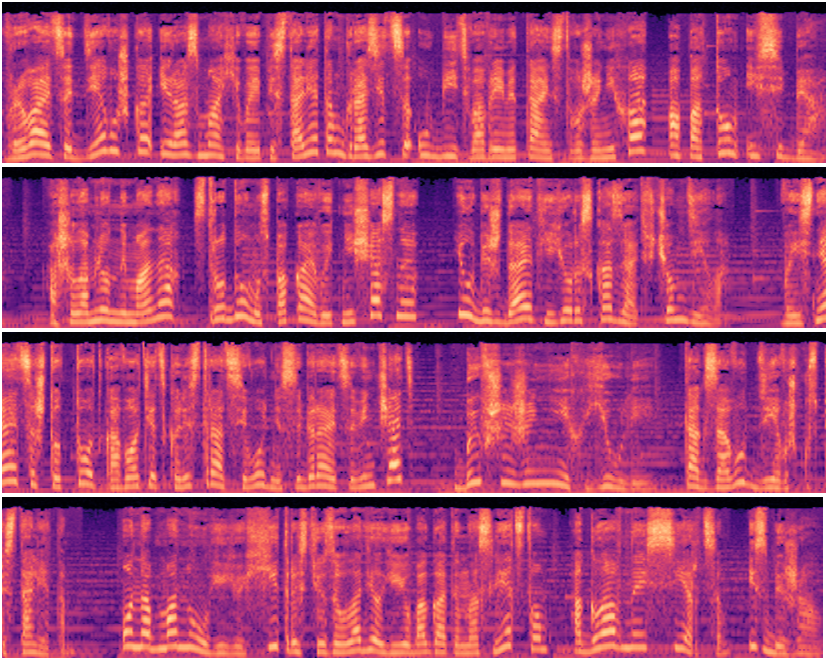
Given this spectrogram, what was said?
Врывается девушка и, размахивая пистолетом, грозится убить во время таинства жениха, а потом и себя. Ошеломленный монах с трудом успокаивает несчастную и убеждает ее рассказать, в чем дело. Выясняется, что тот, кого отец Калистрат сегодня собирается венчать, бывший жених Юлии. Так зовут девушку с пистолетом. Он обманул ее, хитростью завладел ее богатым наследством, а главное – сердцем, и сбежал.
